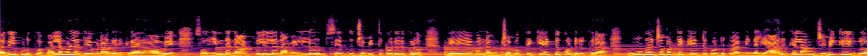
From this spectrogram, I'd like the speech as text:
பதில் கொடுக்க வல்லமுள்ள தேவனாக இருக்கிறார். ஆமே ஸோ இந்த நாட்களில் நாம் எல்லோரும் சேர்ந்து ஜெபித்துக் கொண்டிருக்கிறோம். தேவன் நம் ஜெபத்தை கொண்டிருக்கிறார் உங்கள் ஜெபத்தை கேட்டுக்கொண்டிருக்கிறார். நீங்கள் யாருக்கெல்லாம் ஜெபிக்கிறீர்களோ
